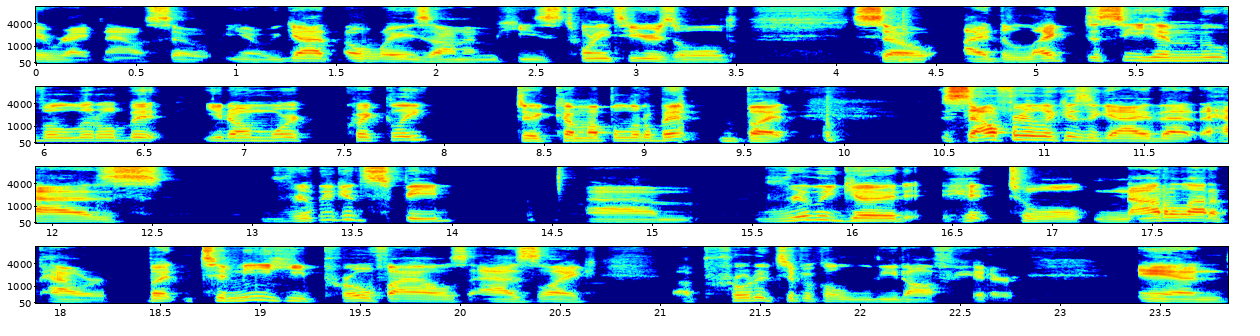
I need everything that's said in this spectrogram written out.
A right now, so you know we got a ways on him. He's 22 years old, so I'd like to see him move a little bit, you know, more quickly to come up a little bit. But Sal Frelick is a guy that has really good speed, um, really good hit tool, not a lot of power, but to me he profiles as like a prototypical leadoff hitter. And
